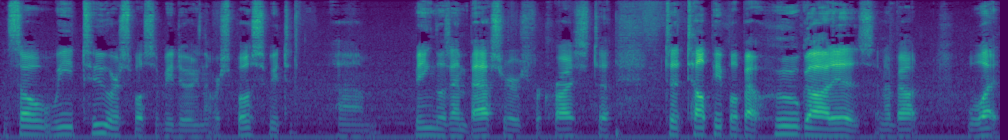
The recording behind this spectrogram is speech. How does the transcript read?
And so we too are supposed to be doing that. We're supposed to be to, um, being those ambassadors for Christ to to tell people about who God is and about what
